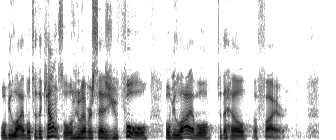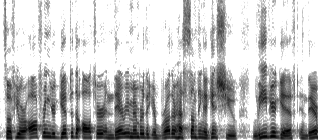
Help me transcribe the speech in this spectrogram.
will be liable to the council, and whoever says, You fool, will be liable to the hell of fire. So if you are offering your gift at the altar and there remember that your brother has something against you, leave your gift and there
